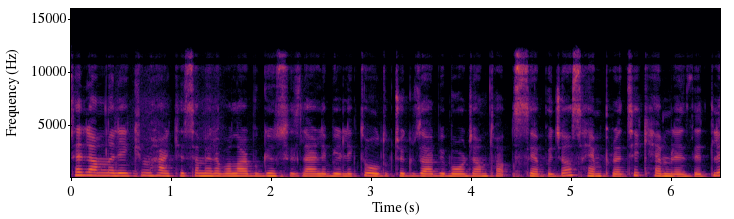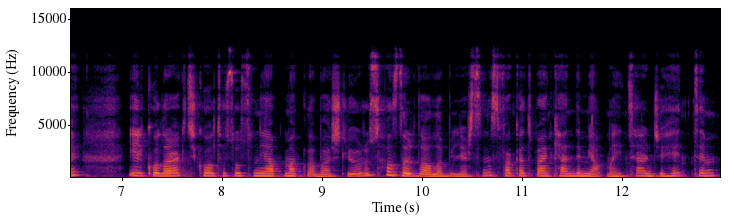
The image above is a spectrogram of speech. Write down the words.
Selamünaleyküm herkese merhabalar. Bugün sizlerle birlikte oldukça güzel bir borcam tatlısı yapacağız. Hem pratik hem lezzetli. İlk olarak çikolata sosunu yapmakla başlıyoruz. Hazır da alabilirsiniz fakat ben kendim yapmayı tercih ettim.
